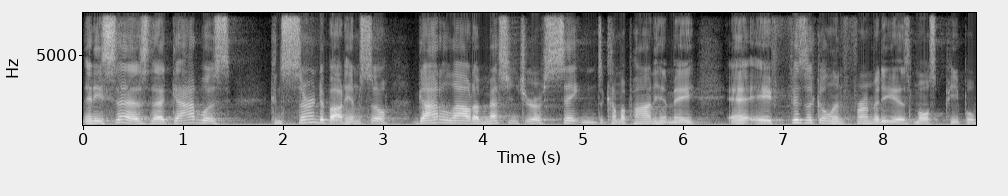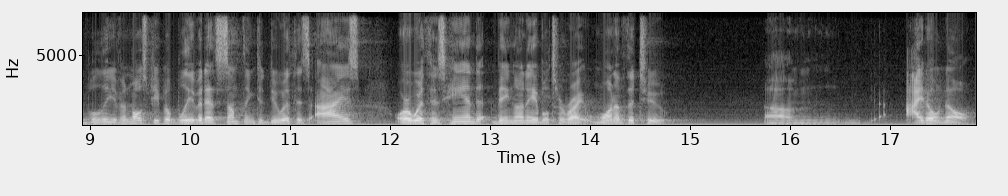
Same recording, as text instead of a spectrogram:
And he says that God was concerned about him, so God allowed a messenger of Satan to come upon him, a, a, physical infirmity, as most people believe. And most people believe it had something to do with his eyes or with his hand being unable to write, one of the two. Um, I don't know.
